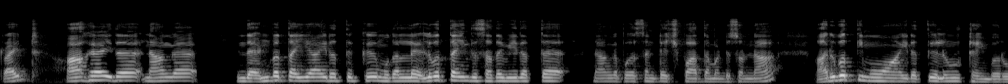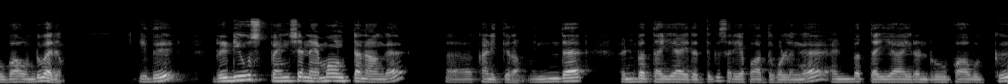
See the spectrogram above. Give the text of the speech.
ரைட் ஆக இதை நாங்கள் இந்த எண்பத்தையாயிரத்துக்கு முதல்ல எழுபத்தைந்து சதவீதத்தை நாங்கள் பெர்சன்டேஜ் பார்த்தோம்னு சொன்னால் அறுபத்தி மூவாயிரத்து எழுநூற்றி ஐம்பது ரூபாய் ஒன்று வரும். இது ரிடியூஸ்ட் பென்ஷன் அமௌண்ட்டை நாங்கள் கணிக்கிறோம். இந்த எண்பத்தையாயிரத்துக்கு சரியாக பார்த்துக்கொள்ளுங்க எண்பத்தையாயிரம் ரூபாவுக்கு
